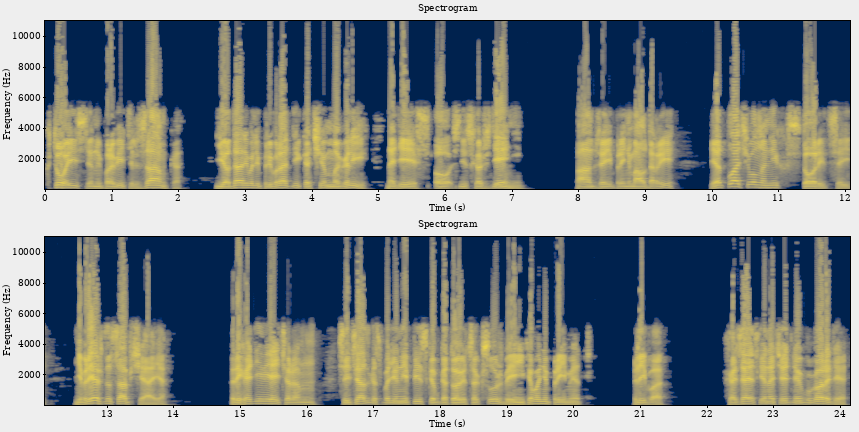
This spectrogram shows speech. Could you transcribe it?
кто истинный правитель замка, и одаривали привратника чем могли, надеясь о снисхождении. Анджей принимал дары и отплачивал на них сторицей, небрежно сообщая. «Приходи вечером, сейчас господин епископ готовится к службе и никого не примет». Либо «Хозяйский начальник в городе,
